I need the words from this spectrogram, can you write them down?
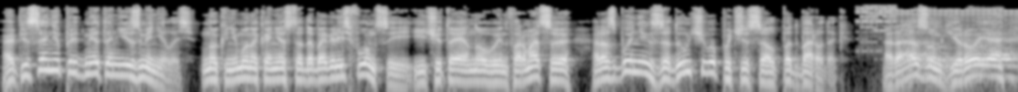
Описание предмета не изменилось, но к нему наконец-то добавились функции, и, читая новую информацию, разбойник задумчиво почесал подбородок. Разум героя,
